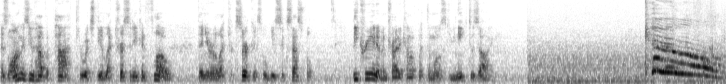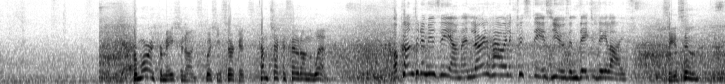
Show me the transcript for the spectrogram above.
As long as you have a path through which the electricity can flow, then your electric circuits will be successful. Be creative and try to come up with the most unique design. For more information on squishy circuits, come check us out on the web. Or come to the museum and learn how electricity is used in day-to-day life. See you soon.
